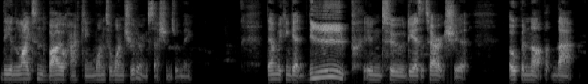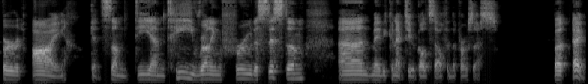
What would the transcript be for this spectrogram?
the enlightened biohacking one to one tutoring sessions with me. Then we can get deep into the esoteric shit, open up that third eye, get some DMT running through the system, and maybe connect to your God self in the process. But hey,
